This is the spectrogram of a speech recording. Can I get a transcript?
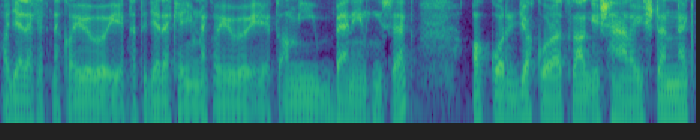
a gyerekeknek a jövőjét, tehát a gyerekeimnek a jövőjét, amiben én hiszek, akkor gyakorlatilag, és hála Istennek,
